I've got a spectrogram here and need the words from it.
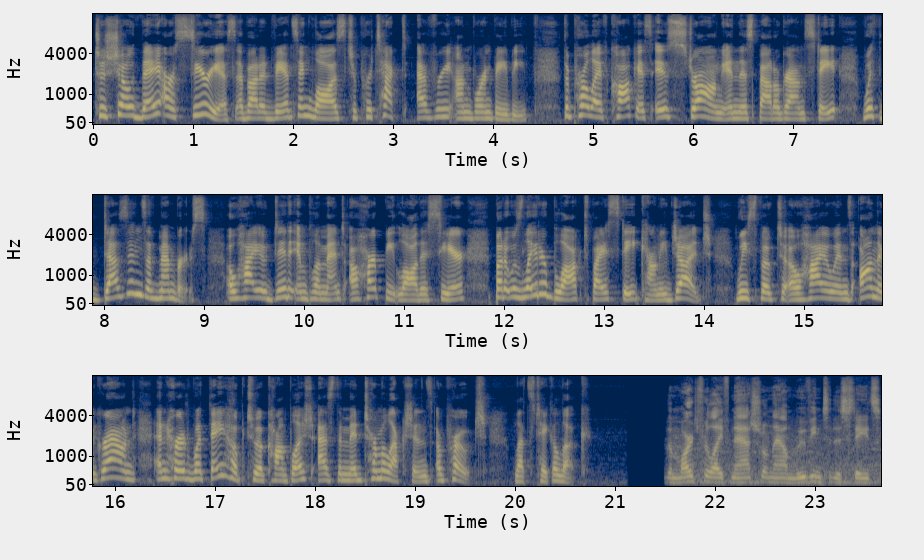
to show they are serious about advancing laws to protect every unborn baby. The pro life caucus is strong in this battleground state with dozens of members. Ohio did implement a heartbeat law this year, but it was later blocked by a state county judge. We spoke to Ohioans on the ground and heard what they hope to accomplish as the midterm elections approach. Let's take a look. The March for Life National now moving to the states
